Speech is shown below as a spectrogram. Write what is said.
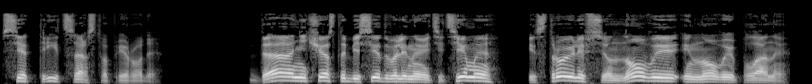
все три царства природы. Да, они часто беседовали на эти темы и строили все новые и новые планы.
